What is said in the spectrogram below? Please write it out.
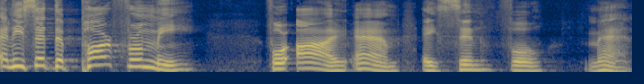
And he said, Depart from me, for I am a sinful man.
